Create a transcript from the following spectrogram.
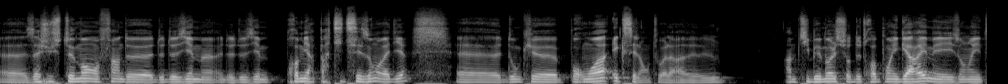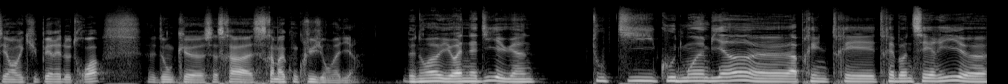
ajustements en fin de, de, deuxième, de deuxième première partie de saison, on va dire. donc pour moi, excellente. Voilà. Un petit bémol sur 2-3 points égarés, mais ils ont été en récupéré de 3. Donc ça, sera, ça sera ma conclusion, on va dire. Benoît, Johan a dit, il y a eu un tout petit coup de moins bien euh, après une très, très bonne série. Euh,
